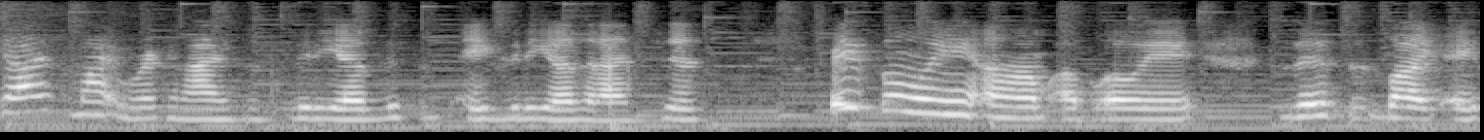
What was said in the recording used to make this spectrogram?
guys might recognize this video. This is a video that I just recently um, uploaded. This is like a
